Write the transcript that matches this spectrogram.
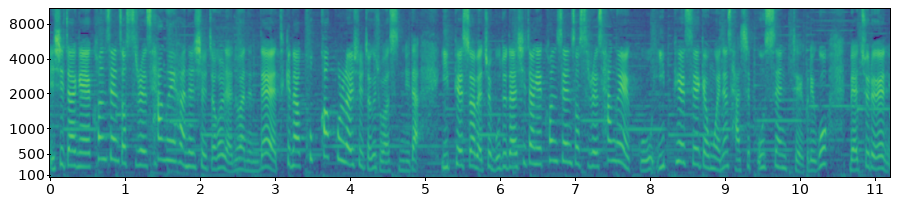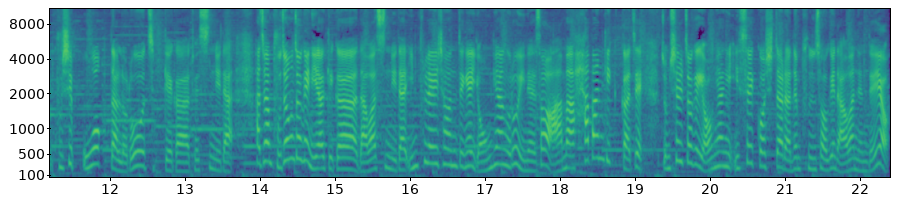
이 시장의 컨센서스를 상회하는 실적을 내놓았는데 특히나 코카콜라의 실적이 좋았습니다. EPS와 매출 모두 다 시장의 컨센서스를 상회했고 EPS의 경우에는 45센트 그리고 매출은 95억 달러로 집계가 됐습니다. 하지만 부정적인 이야기가 나왔습니다. 인플레이션 등의 영향으로 인해서 아마 하반기까지 내년까지 좀 실적에 영향이 있을 것이다라는 분석이 나왔는데요.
